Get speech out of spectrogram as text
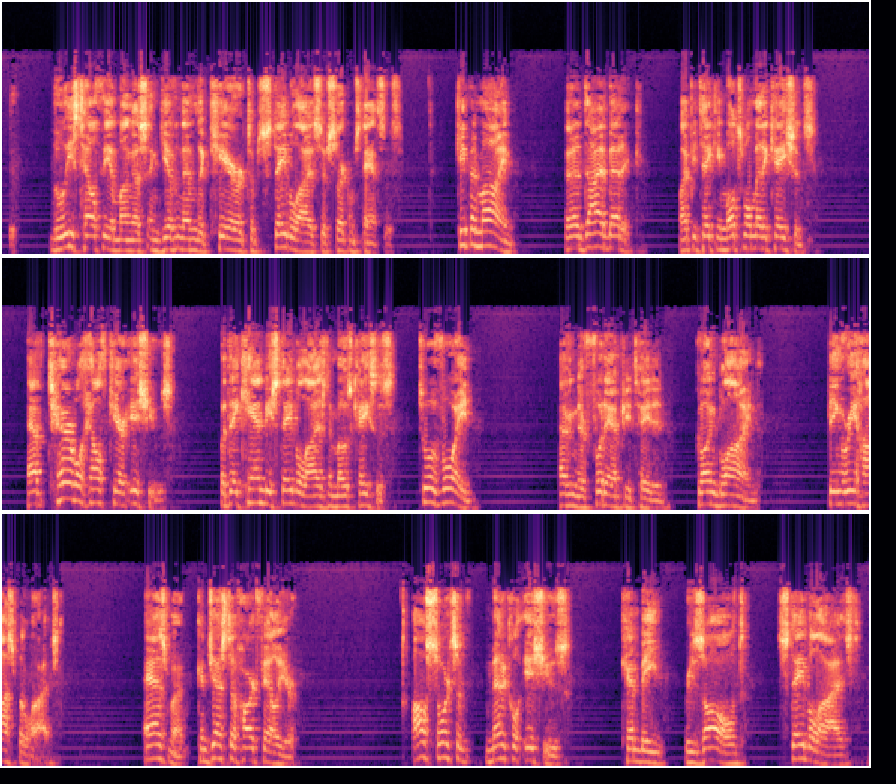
the least healthy among us and given them the care to stabilize their circumstances. Keep in mind that a diabetic might be taking multiple medications, have terrible health care issues, but they can be stabilized in most cases to avoid having their foot amputated, going blind, being rehospitalized, asthma, congestive heart failure, all sorts of medical issues can be resolved, stabilized,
